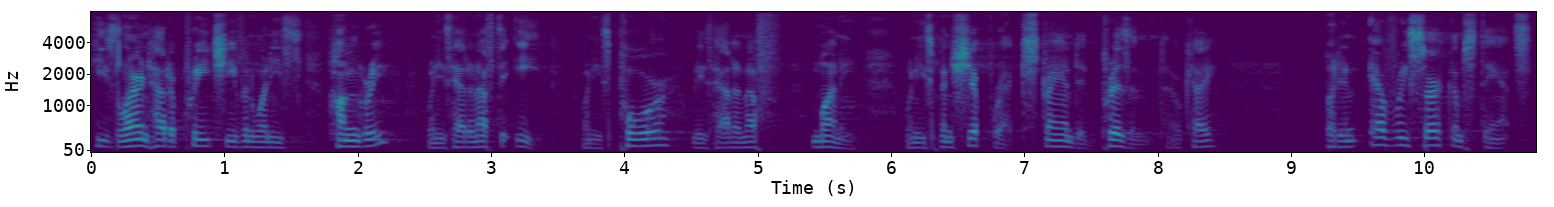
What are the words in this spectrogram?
he's learned how to preach even when he's hungry, when he's had enough to eat, when he's poor, when he's had enough money, when he's been shipwrecked, stranded, prisoned, okay? But in every circumstance,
